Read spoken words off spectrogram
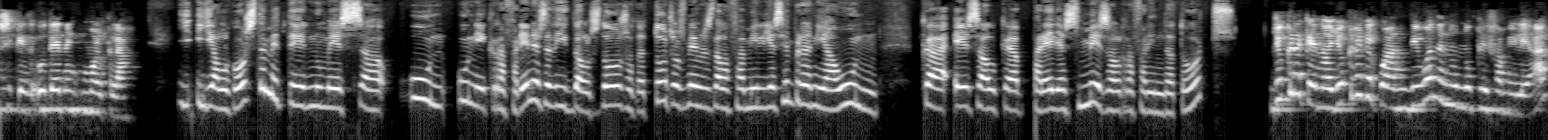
sí que ho tenen molt clar. I, i el gos també té només uh, un únic referent, és a dir, dels dos o de tots els membres de la família, sempre n'hi ha un que és el que per ell és més el referent de tots? Jo crec que no. Jo crec que quan viuen en un nucli familiar,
